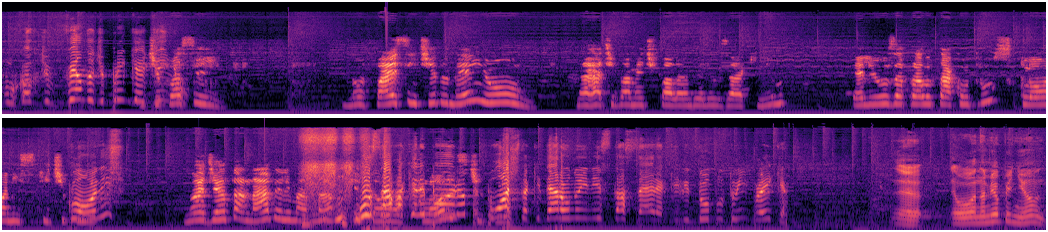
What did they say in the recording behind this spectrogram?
por causa de venda de E, brinquedinho. tipo assim, não faz sentido nenhum, narrativamente falando, ele usar aquilo. Ele usa pra lutar contra os clones que, tipo, Clones não adianta nada ele matar. Porque são usava aquele clones, power up tipo, bosta que deram no início da série, aquele duplo Twin Breaker. É, eu, na minha opinião,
